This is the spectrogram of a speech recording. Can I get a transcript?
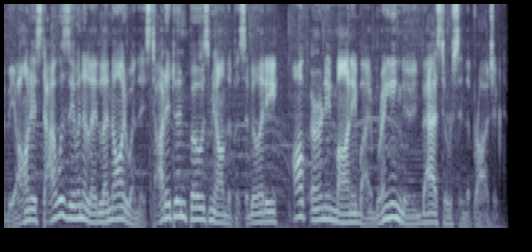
To be honest, I was even a little annoyed when they started to impose me on the possibility of earning money by bringing new investors in the project.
